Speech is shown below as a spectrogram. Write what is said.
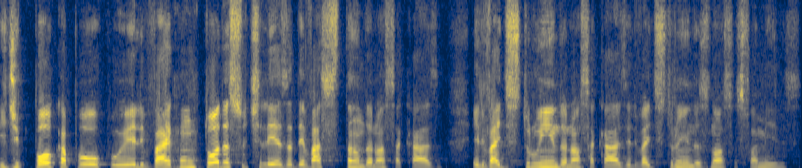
E de pouco a pouco ele vai com toda sutileza devastando a nossa casa. Ele vai destruindo a nossa casa, ele vai destruindo as nossas famílias.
